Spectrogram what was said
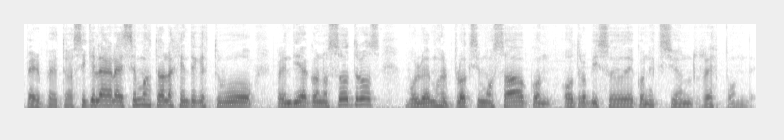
perpetuo. Así que le agradecemos a toda la gente que estuvo prendida con nosotros. Volvemos el próximo sábado con otro episodio de Conexión Responde.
